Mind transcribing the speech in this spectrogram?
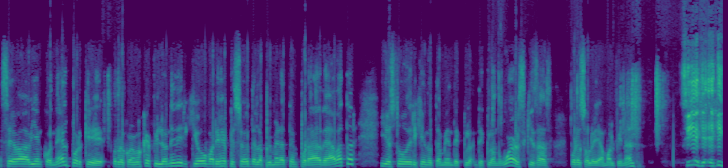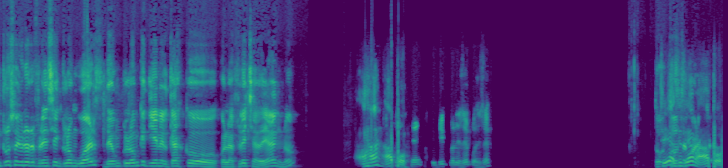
se va bien con él, porque recordemos que Filoni dirigió varios episodios de la primera temporada de Avatar y estuvo dirigiendo también de, de Clone Wars, quizás por eso lo llamó al final. Sí, es que, es que incluso hay una referencia en Clone Wars de un clon que tiene el casco con la flecha de Ang, ¿no? Ajá, Apo. Sí, sí, puede ser, puede ser. Sí, así se llama, Apo.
